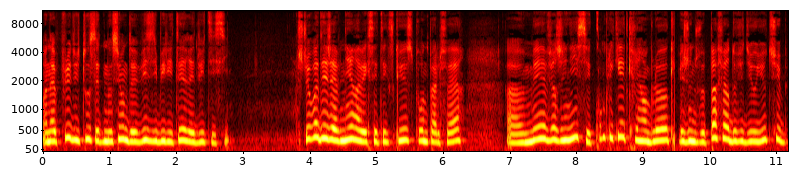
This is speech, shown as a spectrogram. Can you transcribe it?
On n'a plus du tout cette notion de visibilité réduite ici. Je te vois déjà venir avec cette excuse pour ne pas le faire. Euh, mais Virginie, c'est compliqué de créer un blog et je ne veux pas faire de vidéo YouTube.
